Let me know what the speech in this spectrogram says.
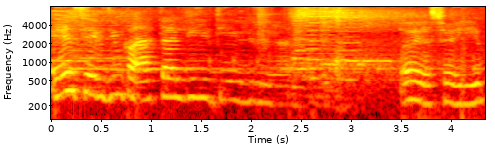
En sevdiğim karakter Lili diyebilirim yani. Öyle söyleyeyim.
